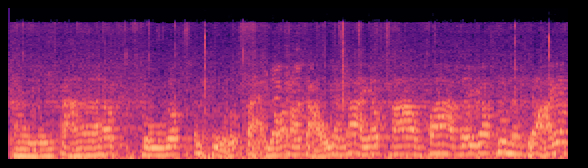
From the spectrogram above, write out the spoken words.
ใช่ตรงกลางนะครับ ดูครับโอ้โหแล้วแตะย้อนมาเก่ายังได้ครับข้ามฟากเลยครับขึ้นทางขวาครับ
